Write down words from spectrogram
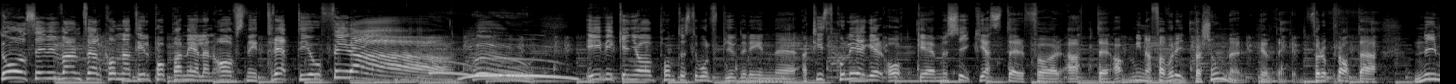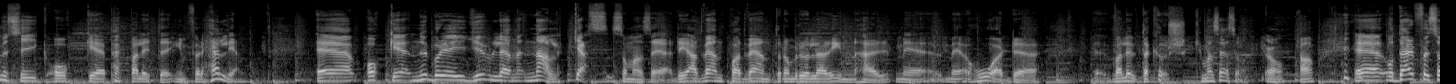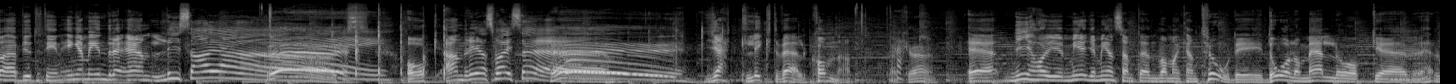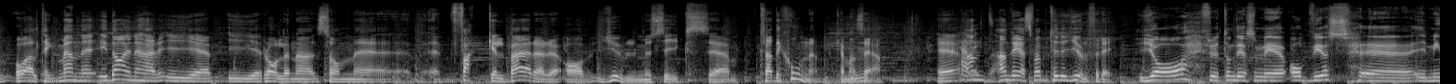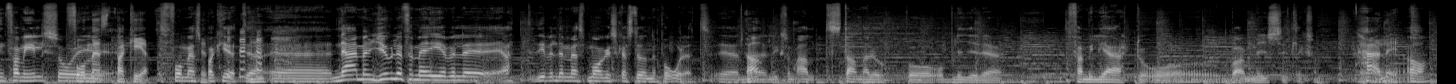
Då säger vi varmt välkomna till poppanelen avsnitt 34! Woo! I vilken jag, Pontus de Wolf, bjuder in eh, artistkollegor och eh, musikgäster för att, eh, ja, mina favoritpersoner helt enkelt, för att prata ny musik och eh, peppa lite inför helgen. Eh, och eh, nu börjar ju julen nalkas, som man säger. Det är advent på advent och de rullar in här med, med hård eh, valutakurs. Kan man säga så? Ja. ja. Eh, och därför så har jag bjudit in inga mindre än Lisa Ajax Hej! och Andreas Weise. Hej! Hjärtligt välkomna. Tackar. Eh, ni har ju mer gemensamt än vad man kan tro. Det är Idol och Mello och, eh, och allting. Men eh, idag är ni här i, eh, i rollerna som eh, fackelbärare av julmusikstraditionen kan man säga. Eh, And, Andreas, vad betyder jul för dig? Ja, förutom det som är obvious eh, i min familj så... Få är- mest paket. Få mest paket, ja. eh, nej, men julen för mig är väl, eh, att det är väl den mest magiska stunden på året. Eh, när Ja. liksom allt stannar upp och, och blir eh, familjärt och, och bara mysigt liksom. Härligt. Ja.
